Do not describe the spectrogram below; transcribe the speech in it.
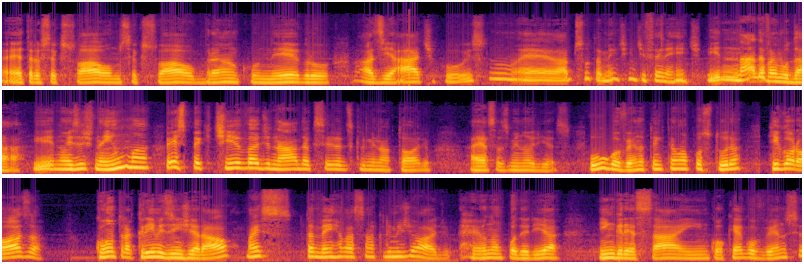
heterossexual, homossexual, branco, negro, asiático, isso é absolutamente indiferente. E nada vai mudar. E não existe nenhuma perspectiva de nada que seja discriminatório a essas minorias. O governo tem que ter uma postura rigorosa contra crimes em geral, mas também em relação a crimes de ódio. Eu não poderia ingressar em qualquer governo se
